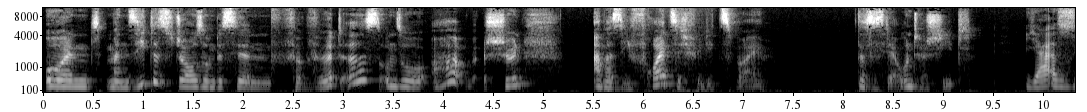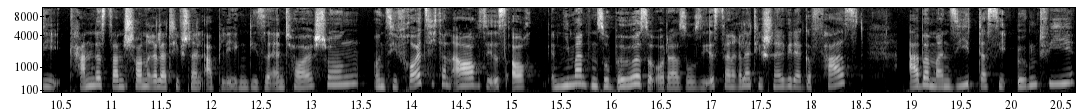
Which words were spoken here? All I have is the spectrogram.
Und man sieht, dass Joe so ein bisschen verwirrt ist und so, oh, schön, aber sie freut sich für die zwei. Das ist der Unterschied. Ja, also sie kann das dann schon relativ schnell ablegen, diese Enttäuschung. Und sie freut sich dann auch. Sie ist auch niemanden so böse oder so. Sie ist dann relativ schnell wieder gefasst. Aber man sieht, dass sie irgendwie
